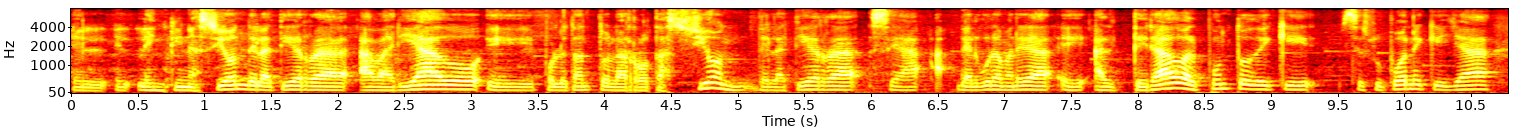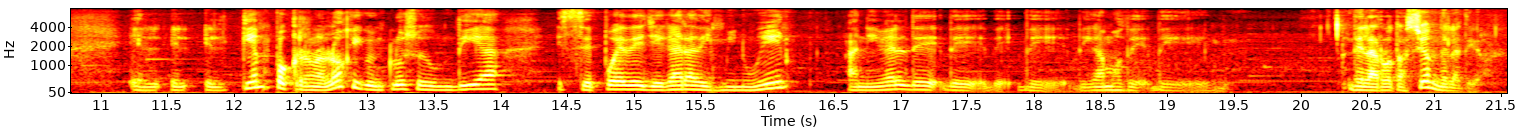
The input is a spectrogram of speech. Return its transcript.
la inclinación de la Tierra ha variado, eh, por lo tanto la rotación de la Tierra se ha de alguna manera eh, alterado al punto de que se supone que ya el, tiempo cronológico incluso de un día se puede llegar a disminuir a nivel de, de digamos, de, de la rotación de la Tierra.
